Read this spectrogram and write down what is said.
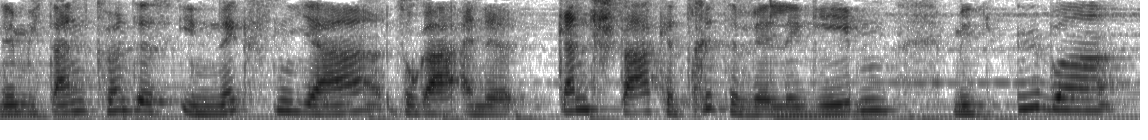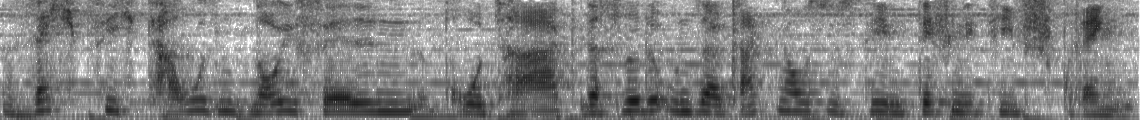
Nämlich dann könnte es im nächsten Jahr sogar eine ganz starke dritte Welle geben mit über 60.000 Neufällen pro Tag. Das würde unser Krankenhaussystem definitiv sprengen.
